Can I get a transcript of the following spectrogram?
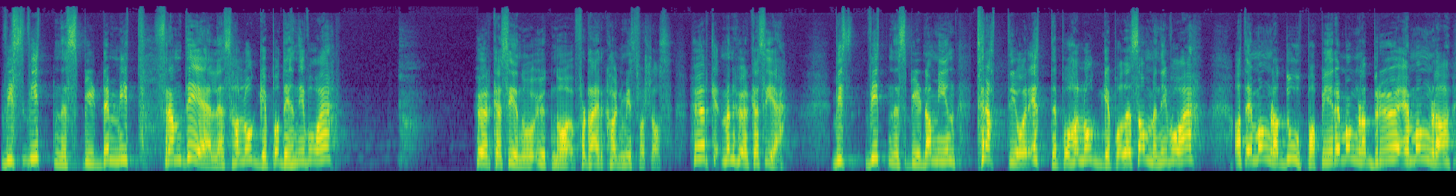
Hvis vitnesbyrdet mitt fremdeles har ligget på det nivået Hør hva jeg sier nå, uten å, for dette kan misforstås. Hør, men hør hva jeg sier. Hvis vitnesbyrda min 30 år etterpå har ligget på det samme nivået At jeg mangler dopapir, jeg mangler brød, jeg mangler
